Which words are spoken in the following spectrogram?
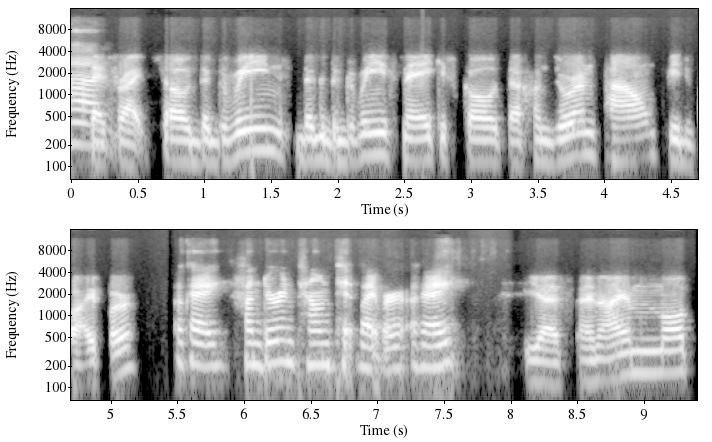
um, That's right. So the green the, the green snake is called the Honduran palm pit viper. Okay, Honduran palm pit viper. Okay. Yes, and I am not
